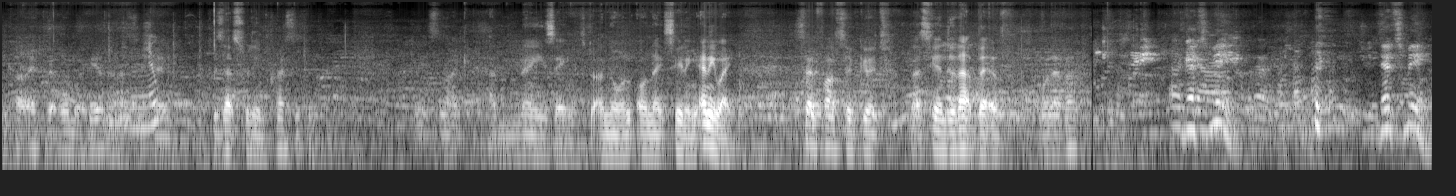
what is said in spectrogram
You can't open it one way or the other. Nope. Because that's really impressive. It's like amazing. It's got an orn- ornate ceiling. Anyway, so far so good. That's the end of that bit of whatever. That's me. That's me.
